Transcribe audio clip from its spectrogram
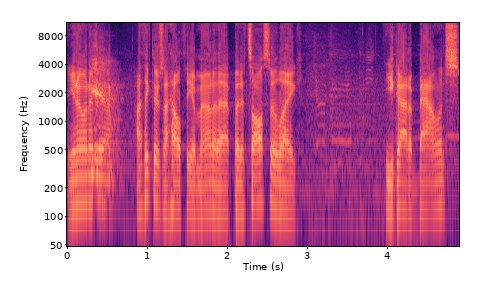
You know what I mean? Yeah. I think there's a healthy amount of that, but it's also like you got to balance.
